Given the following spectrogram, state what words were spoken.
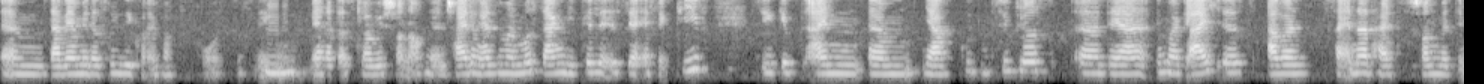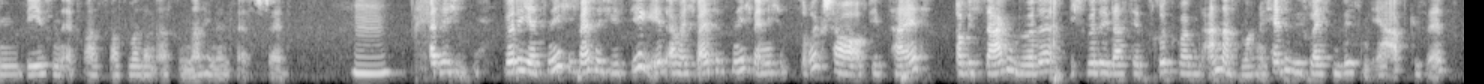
ähm, da wäre mir das Risiko einfach zu groß. Deswegen mhm. wäre das, glaube ich, schon auch eine Entscheidung. Also man muss sagen, die Pille ist sehr effektiv. Sie gibt einen ähm, ja, guten Zyklus, äh, der immer gleich ist, aber es verändert halt schon mit dem Wesen etwas, was man dann erst im Nachhinein feststellt. Mhm. Also ich würde jetzt nicht, ich weiß nicht, wie es dir geht, aber ich weiß jetzt nicht, wenn ich jetzt zurückschaue auf die Zeit, ob ich sagen würde, ich würde das jetzt rückwirkend anders machen. Ich hätte sie vielleicht ein bisschen eher abgesetzt.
